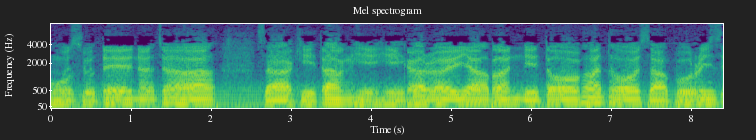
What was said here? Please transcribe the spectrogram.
หุสุเตนะจาสักิตังหิหิกรยาปันดิโตพัทโทสัปุริเส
